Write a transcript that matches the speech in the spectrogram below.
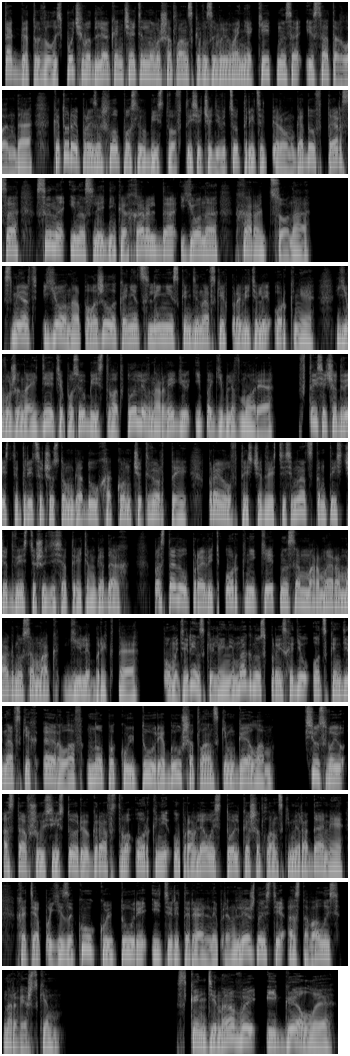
Так готовилась почва для окончательного шотландского завоевания Кейтнеса и Саттерленда, которое произошло после убийства в 1931 году в Терса сына и наследника Харальда Йона Харальдсона. Смерть Йона положила конец линии скандинавских правителей Оркни. Его жена и дети после убийства отплыли в Норвегию и погибли в море. В 1236 году Хакон IV правил в 1217-1263 годах, поставил править Оркни Кейтнесом Мармера Магнуса Мак Гилебрикте. По материнской линии Магнус происходил от скандинавских эрлов, но по культуре был шотландским геллом. Всю свою оставшуюся историю графство Оркни управлялось только шотландскими родами, хотя по языку, культуре и территориальной принадлежности оставалось норвежским. Скандинавы и Геллы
